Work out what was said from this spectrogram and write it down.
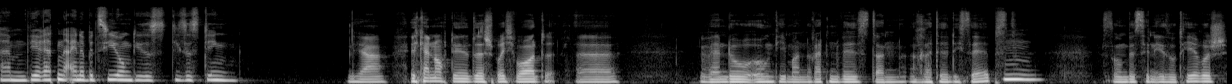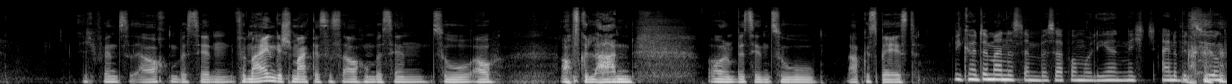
ähm, wir retten eine Beziehung, dieses, dieses Ding. Ja, ich kenne auch den, das Sprichwort, äh, wenn du irgendjemanden retten willst, dann rette dich selbst. Mhm. So ein bisschen esoterisch. Ich finde es auch ein bisschen, für meinen Geschmack ist es auch ein bisschen zu auf, aufgeladen und ein bisschen zu abgespaced. Wie könnte man es denn besser formulieren? Nicht eine Beziehung.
